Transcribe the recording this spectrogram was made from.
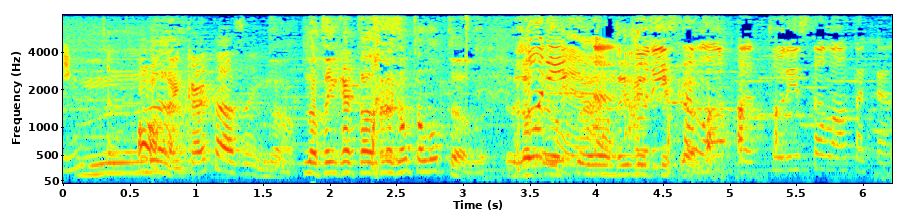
Então, Ó, tá em cartaz ainda. Não, não tem cartaz, mas não tá lotando. Eu já eu, eu Turista, turista lota, turista lota, cara.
